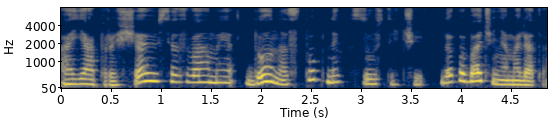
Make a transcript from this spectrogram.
А я прощаюся з вами до наступних зустрічей. До побачення, малята!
